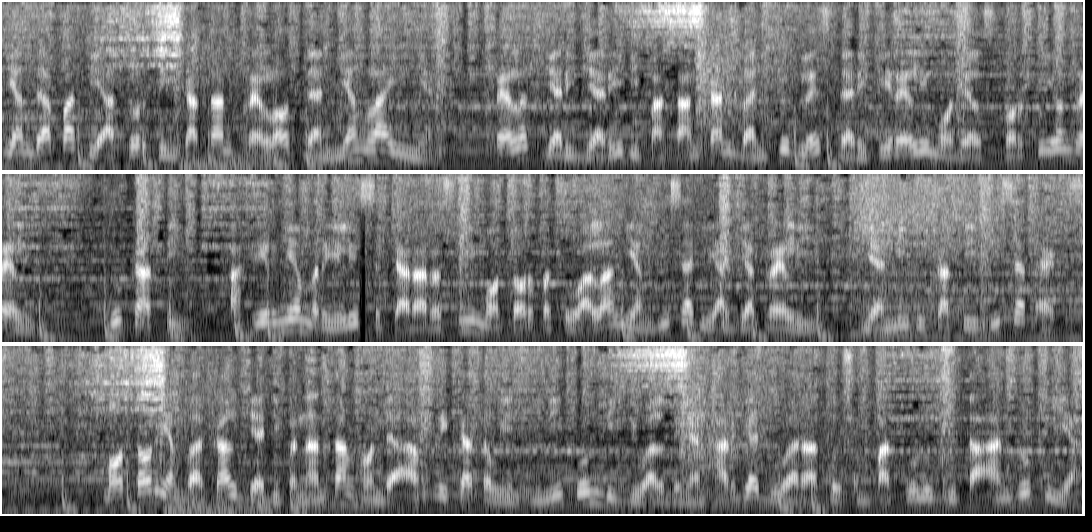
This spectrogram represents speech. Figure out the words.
Yang dapat diatur tingkatan preload dan yang lainnya. Pelet jari-jari dipasangkan ban tubeless dari Pirelli model Scorpion Rally. Ducati, akhirnya merilis secara resmi motor petualang yang bisa diajak rally, yakni Ducati DZ-X. Motor yang bakal jadi penantang Honda Africa Twin ini pun dijual dengan harga 240 jutaan rupiah.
